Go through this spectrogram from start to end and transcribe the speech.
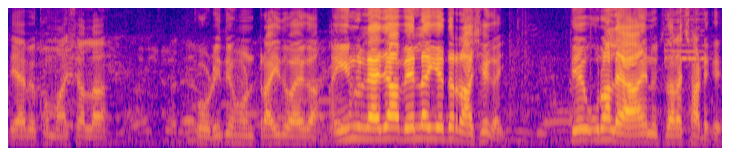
ਤੇ ਆ ਵੇਖੋ, ਮਾਸ਼ਾਅੱਲਾ, ਘੋੜੀ ਦੇ ਹੁਣ ਟਰਾਈ ਦਵਾਏਗਾ। ਇਹਨੂੰ ਲੈ ਜਾ ਵੇਲਾ ਹੀ ਇਧਰ ਰਾਸ਼ੇਗਾ ਜੀ। ਤੇ ਉਰਾਂ ਲੈ ਆ ਇਹਨੂੰ ਜਰਾ ਛੱਡ ਕੇ।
